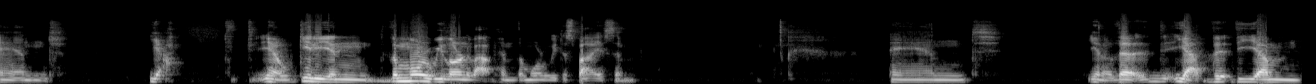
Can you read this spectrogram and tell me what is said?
And, yeah, you know, Gideon, the more we learn about him, the more we despise him. And, you know, the, yeah, the, the, um,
